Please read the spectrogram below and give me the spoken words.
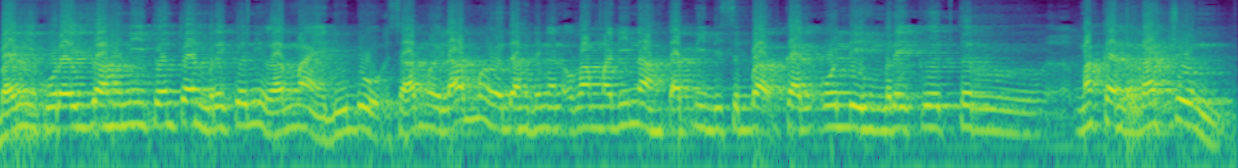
Bani Quraizah ni tuan-tuan mereka ni ramai duduk. Sama lama dah dengan orang Madinah tapi disebabkan oleh mereka termakan racun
